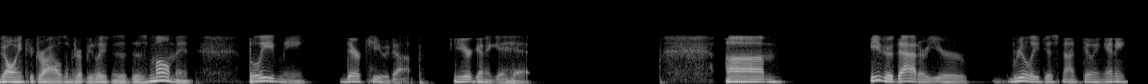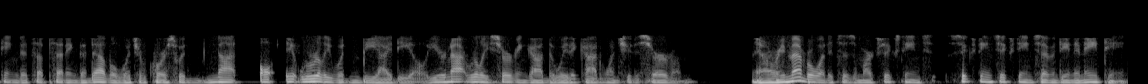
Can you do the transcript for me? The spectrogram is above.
going through trials and tribulations at this moment. Believe me, they're queued up. You're going to get hit. Um, either that or you're really just not doing anything that's upsetting the devil, which of course would not, it really wouldn't be ideal. You're not really serving God the way that God wants you to serve him. Now remember what it says in Mark 16, 16, 16, 17, and 18.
